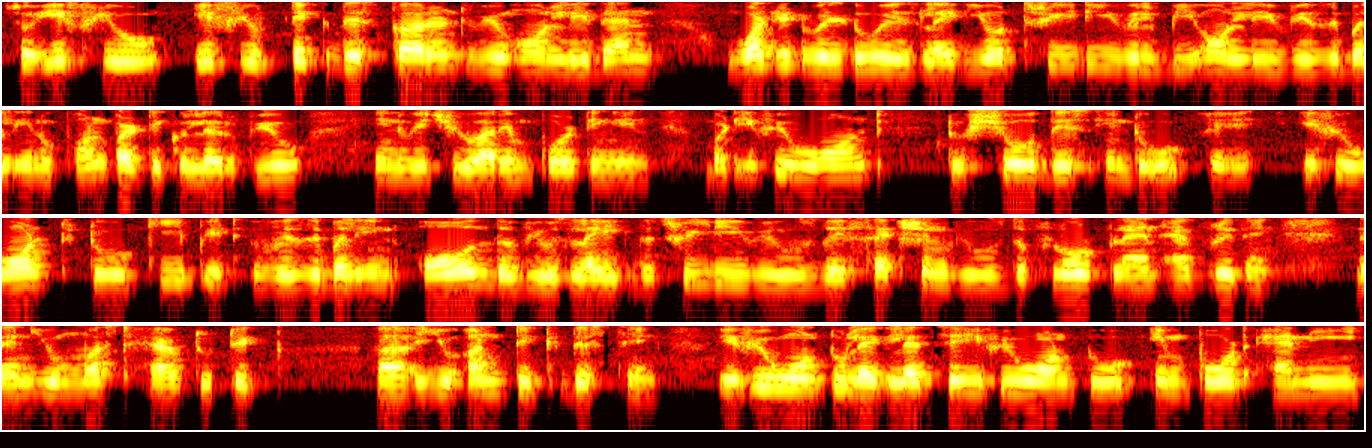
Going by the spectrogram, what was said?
So if you if you tick this current view only then what it will do is like your 3d will be only visible in one particular view in which you are importing in. But if you want to show this into if you want to keep it visible in all the views like the 3d views the section views the floor plan everything then you must have to tick uh, you untick this thing. If you want to like let's say if you want to import any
